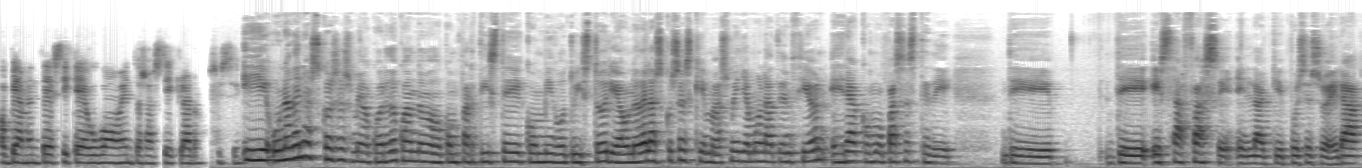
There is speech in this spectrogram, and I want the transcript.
Obviamente sí que hubo momentos así, claro, sí, sí. Y una de las cosas, me acuerdo cuando compartiste conmigo tu historia, una de las cosas que más me llamó la atención era cómo pasaste de de, esa fase en la que pues eso era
